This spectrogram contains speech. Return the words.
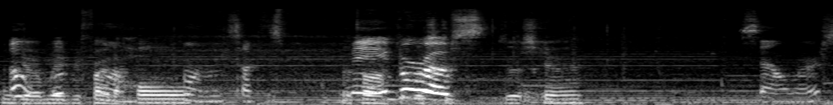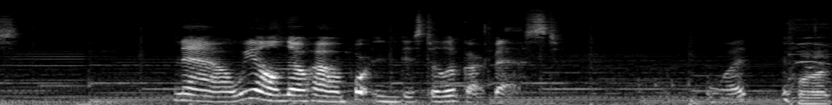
And Oh, go maybe oh, find a hole. on, let's talk this. and talk to Baros. This, this guy. Selmers. Now, we all know how important it is to look our best. What? But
